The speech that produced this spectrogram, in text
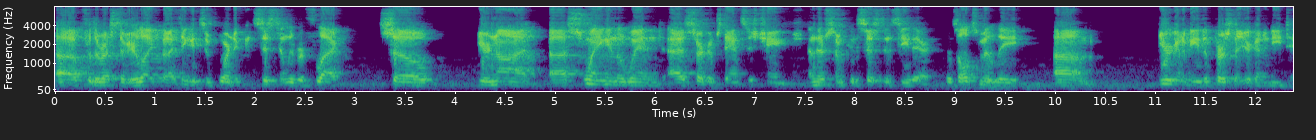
uh, for the rest of your life. But I think it's important to consistently reflect so you're not uh, swaying in the wind as circumstances change. And there's some consistency there because ultimately um, you're going to be the person that you're going to need to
